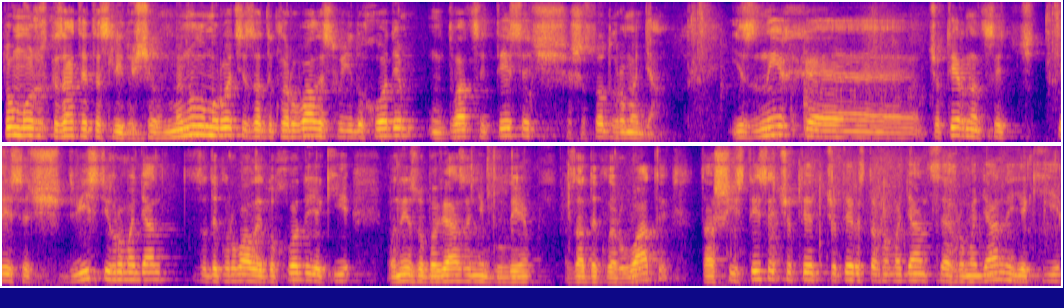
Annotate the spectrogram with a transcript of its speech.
то можу сказати те слідуюче. В минулому році задекларували свої доходи 20 тисяч 600 громадян. Із них е, 14 тисяч 200 громадян задекларували доходи, які вони зобов'язані були задекларувати. Та 6 тисяч 400 громадян це громадяни, які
